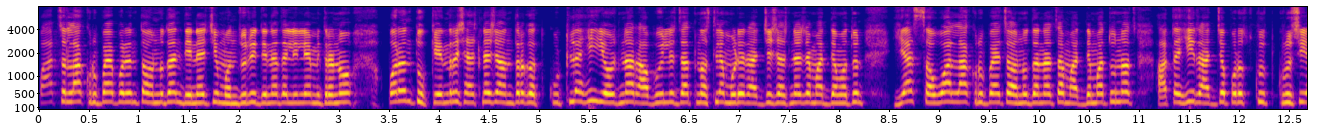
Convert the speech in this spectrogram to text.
पाच लाख रुपयापर्यंत अनुदान देण्याची मंजुरी देण्यात आलेली आहे मित्रांनो. परंतु केंद्र शासनाच्या अंतर्गत कुठल्याही योजना राबविली जात नसल्यामुळे राज्य शासनाच्या माध्यमातून या सव्वा लाख रुपयाच्या अनुदानाच्या माध्यमातूनच आता ही राज्य पुरस्कृत कृषी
